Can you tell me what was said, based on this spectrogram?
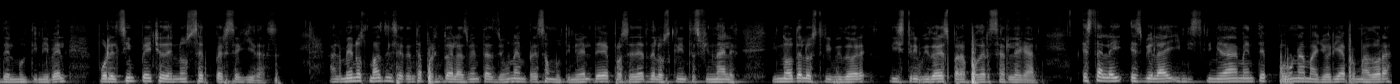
del multinivel por el simple hecho de no ser perseguidas. Al menos más del 70% de las ventas de una empresa multinivel debe proceder de los clientes finales y no de los distribuidores, distribuidores para poder ser legal. Esta ley es violada indiscriminadamente por una mayoría abrumadora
